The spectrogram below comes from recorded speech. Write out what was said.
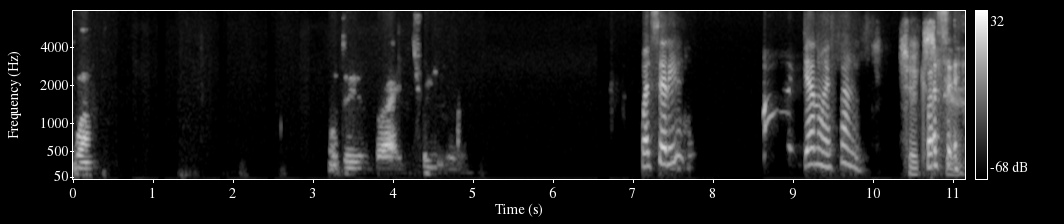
One. Who do you write thriller? ¿Cuál sería? Ay, ya no están. ¿Cuál Shakespeare.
